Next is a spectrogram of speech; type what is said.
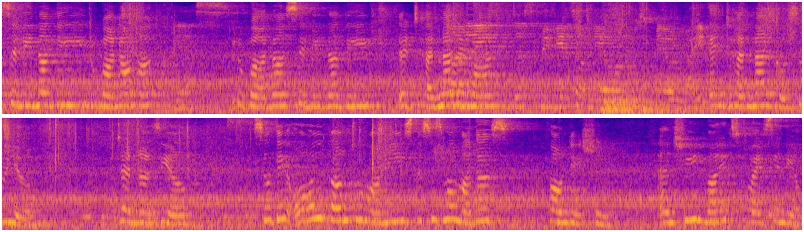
Selina Di, Rubana Huq, Yes. Rubana, Selina Di, then Jharna Rahman, just previous on your your wife. and Jharna is also here. Jharna's here. So they all come to mummies. This is my mother's foundation, and she invites twice a year.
